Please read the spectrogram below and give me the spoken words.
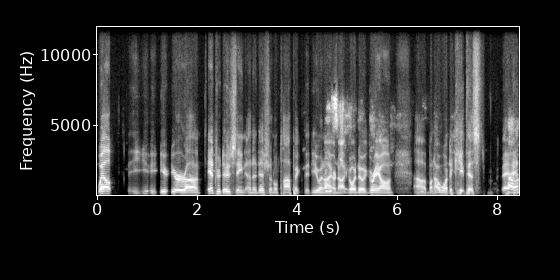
well, you, you're uh, introducing an additional topic that you and I are not going to agree on, uh, but I want to keep this. Oh.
